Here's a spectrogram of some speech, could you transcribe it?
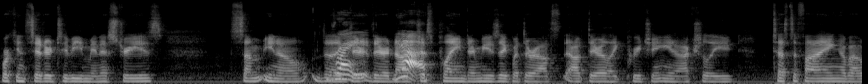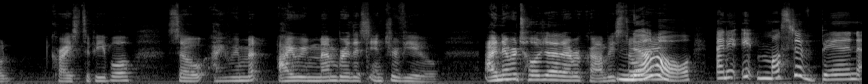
were considered to be ministries. Some, you know, like they're they're not yeah. just playing their music, but they're out out there like preaching, you know, actually testifying about Christ to people. So I rem- I remember this interview. I never told you that Abercrombie story. No. And it, it must have been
